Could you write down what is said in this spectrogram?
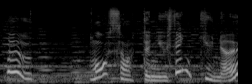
oh, more salt than you think, you know.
